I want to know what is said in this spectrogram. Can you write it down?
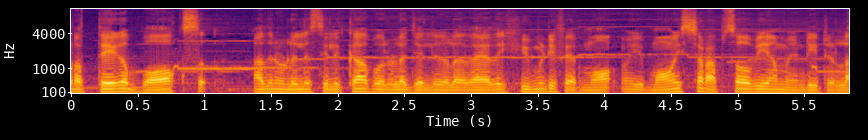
പ്രത്യേക ബോക്സ് അതിനുള്ളിൽ സിലിക്ക പോലുള്ള ജെല്ലുകൾ അതായത് ഹ്യൂമിഡിഫയർ മോ മോയ്സ്ചർ അബ്സോർവ് ചെയ്യാൻ വേണ്ടിയിട്ടുള്ള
